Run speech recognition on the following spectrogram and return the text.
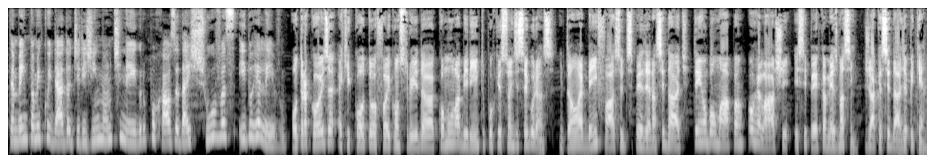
Também tome cuidado ao dirigir em Montenegro por causa das chuvas e do relevo. Outra coisa é que Kotor foi construída como um labirinto por questões de segurança, então é bem fácil de se perder na cidade. Tenha um bom mapa ou relaxe e se perca mesmo assim, já que a cidade é pequena.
